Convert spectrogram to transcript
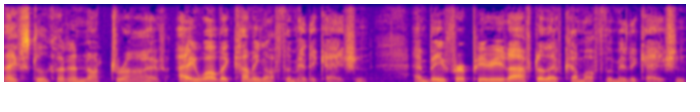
they've still got to not drive, A, while they're coming off the medication, and B, for a period after they've come off the medication.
